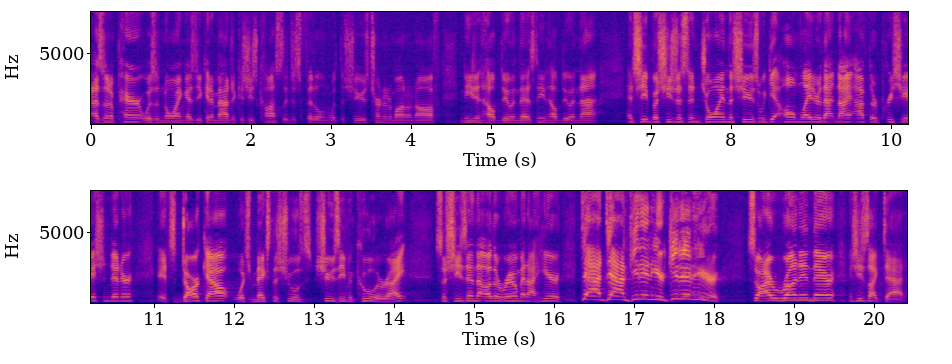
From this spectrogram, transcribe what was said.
as an parent, was annoying as you can imagine because she's constantly just fiddling with the shoes, turning them on and off, needing help doing this, needing help doing that. And she, but she's just enjoying the shoes. We get home later that night after appreciation dinner. It's dark out, which makes the shoes shoes even cooler, right? So she's in the other room, and I hear, "Dad, Dad, get in here, get in here!" So I run in there, and she's like, "Dad,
